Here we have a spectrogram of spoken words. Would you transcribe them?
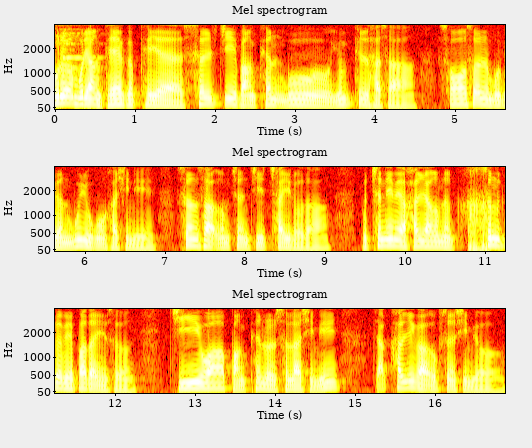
불어무량 대급회에 설지방편 무윤필하사 소설무변 무유공 하시니 선사음천 지 차이로다. 부처님의 한량없는 큰 급의 바다에서 지와 방편을 설하심이 짝할 리가 없으시며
